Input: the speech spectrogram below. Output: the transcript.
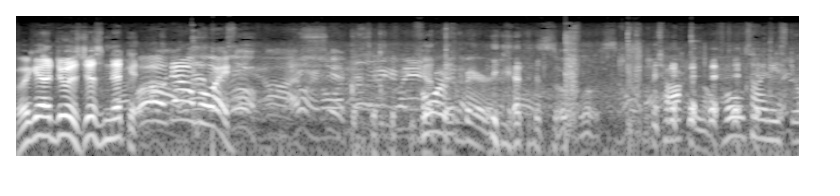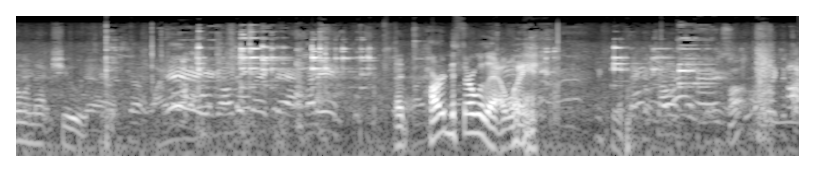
All you gotta do is just nick it. Whoa, down, boy. Oh, I don't even know what to do. Like, Four for Bear. You got this so close. I'm Talking the whole time he's throwing that shoe. There you go. Just like that, buddy. It's hard to throw that way. Looks like the time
